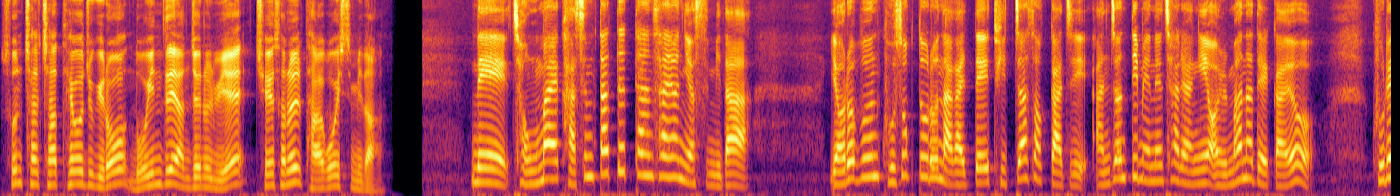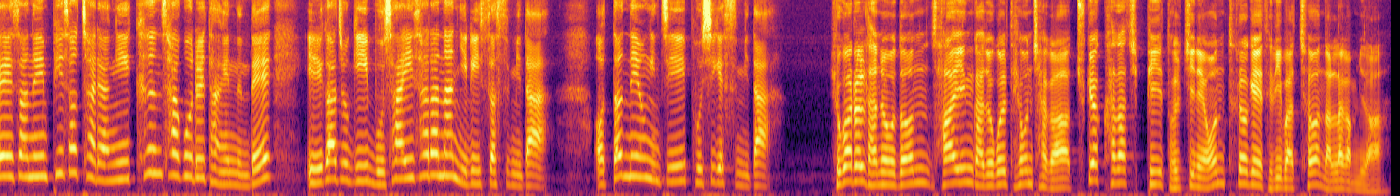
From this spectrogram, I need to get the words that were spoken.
순찰차 태워주기로 노인들의 안전을 위해 최선을 다하고 있습니다. 네, 정말 가슴 따뜻한 사연이었습니다. 여러분 고속도로 나갈 때 뒷좌석까지 안전띠 매는 차량이 얼마나 될까요? 구례에서는 피서 차량이 큰 사고를 당했는데 일가족이 무사히 살아난 일이 있었습니다. 어떤 내용인지 보시겠습니다. 휴가를 다녀오던 4인 가족을 태운 차가 추격하다시피 돌진해온 트럭에 들이받쳐 날아갑니다.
